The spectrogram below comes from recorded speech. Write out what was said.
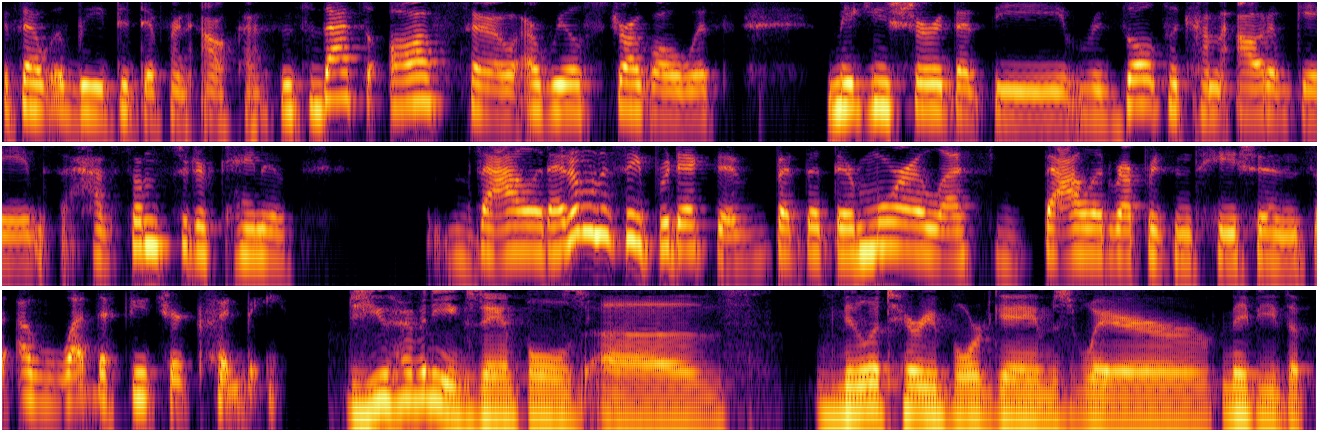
if that would lead to different outcomes. And so that's also a real struggle with making sure that the results that come out of games have some sort of kind of valid, I don't want to say predictive, but that they're more or less valid representations of what the future could be. Do you have any examples of military board games where maybe the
